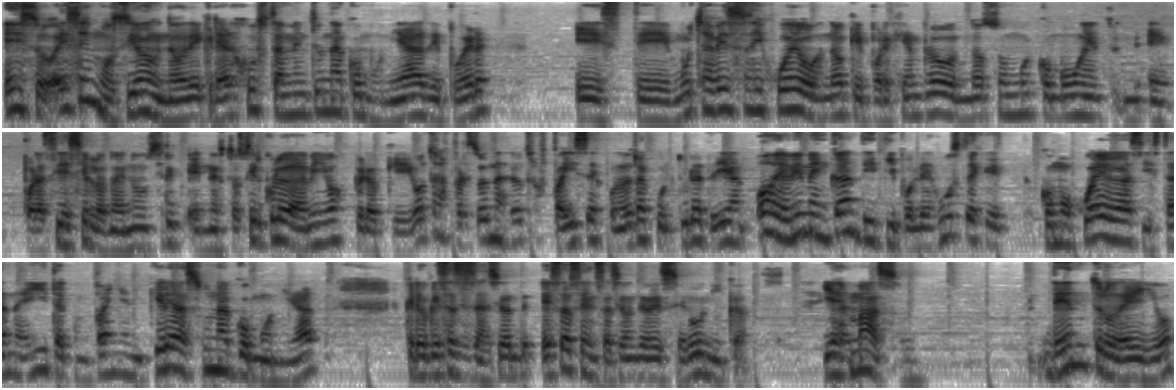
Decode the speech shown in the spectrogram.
Eso, esa emoción, ¿no? De crear justamente una comunidad, de poder, este, muchas veces hay juegos, ¿no? Que por ejemplo no son muy comunes, eh, por así decirlo, ¿no? en, un, en nuestro círculo de amigos, pero que otras personas de otros países con otra cultura te digan, oye, a mí me encanta y tipo, les gusta que, cómo juegas y están ahí, te acompañan y creas una comunidad, creo que esa sensación, esa sensación debe ser única. Y es más, dentro de ello,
